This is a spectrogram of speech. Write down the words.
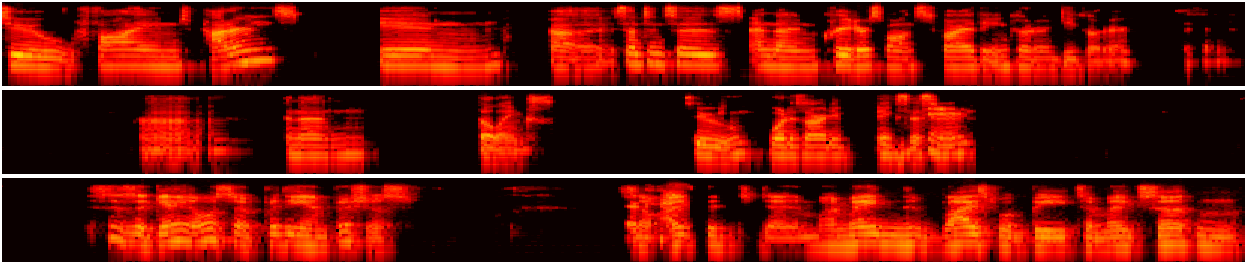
to find patterns in uh, sentences and then create a response via the encoder and decoder, I think. Uh, and then the links to what is already existing. Okay. This is again also pretty ambitious. So Okay. I think uh, my main advice would be to make certain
